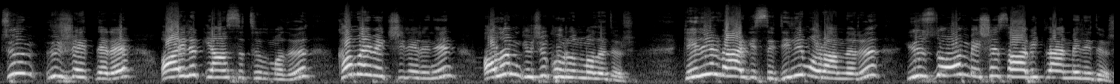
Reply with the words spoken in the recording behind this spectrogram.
tüm ücretlere aylık yansıtılmalı, kamu emekçilerinin alım gücü korunmalıdır. Gelir vergisi dilim oranları yüzde on beşe sabitlenmelidir.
